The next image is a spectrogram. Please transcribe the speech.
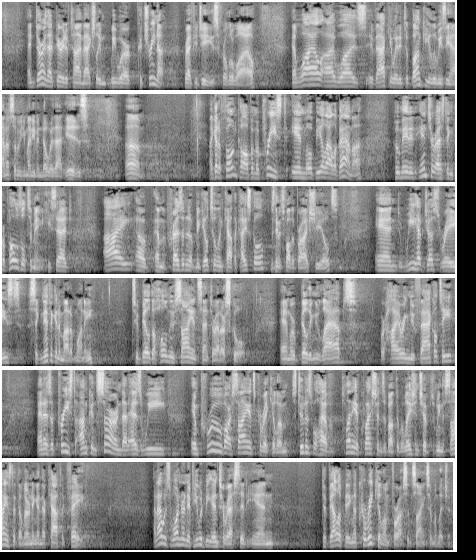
And during that period of time, actually, we were Katrina refugees for a little while. And while I was evacuated to Bunkie, Louisiana, some of you might even know where that is, um, I got a phone call from a priest in Mobile, Alabama, who made an interesting proposal to me. He said, I uh, am the president of McGill Toolen Catholic High School. His name is Father Bryce Shields. And we have just raised significant amount of money to build a whole new science center at our school. And we're building new labs, we're hiring new faculty. And as a priest, I'm concerned that as we improve our science curriculum, students will have plenty of questions about the relationship between the science that they're learning and their Catholic faith. And I was wondering if you would be interested in developing a curriculum for us in science and religion.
